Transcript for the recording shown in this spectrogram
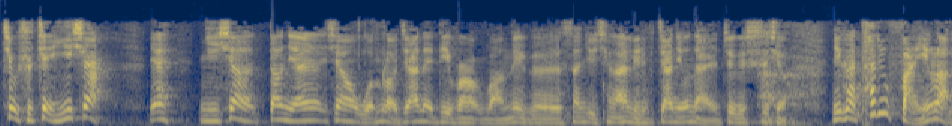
就是这一下。哎，你像当年像我们老家那地方往那个三聚氰胺里加牛奶这个事情，你看他就反映了，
